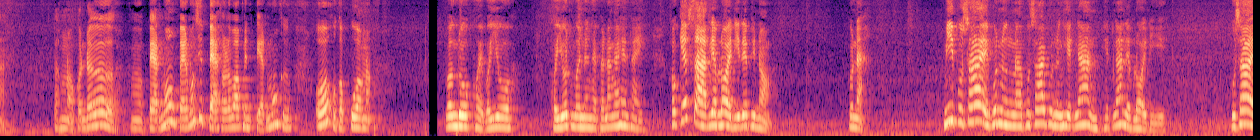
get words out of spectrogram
ค่ะตั้งข้างนอกก่อนเด้อแปดโมงแปดโมงสิบแปดเขาเรียกว่าเป็นแปดโมงคือ โอ้ขอกระปวงเนาะเบิ่งดูข่อยบโย ขอยยดมือหนึ่งให้พนักงานเฮ็ดให้เขาเก็บสะอาดเรียบร้อยดีได้พี่น้องคุณน่ะ มีผู้ชายผู้หนึ่งนะผู้ชายผู้หนึ่งเฮ็ดงานเฮ็ดงานเรียบร้อยดี ผู้ชาย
